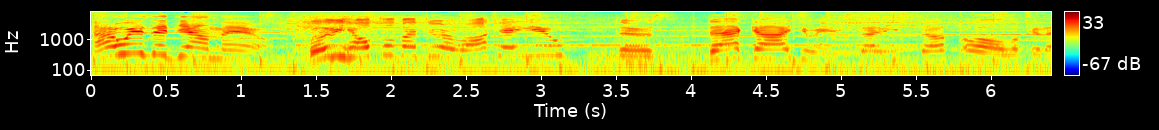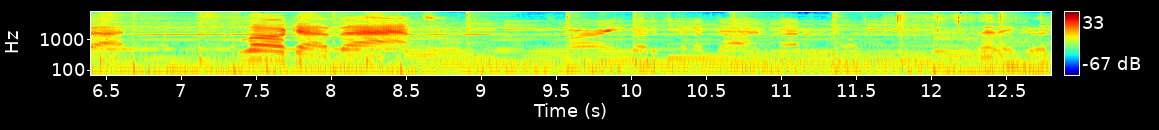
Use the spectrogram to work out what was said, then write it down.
How is it down there? Will it be helpful if I threw a rock at you? There's that guy doing exciting stuff. Oh, look at that. Look at that. It's it's gonna die in battery low. That ain't good.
